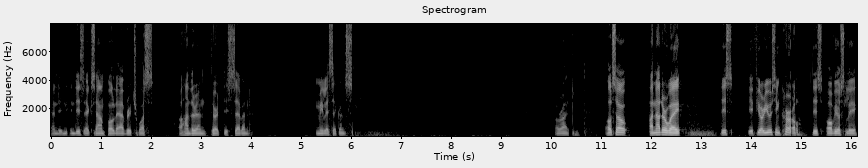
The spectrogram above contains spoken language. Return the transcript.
And in, in this example, the average was 137 milliseconds. All right. Also, another way, this if you're using curl, this obviously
